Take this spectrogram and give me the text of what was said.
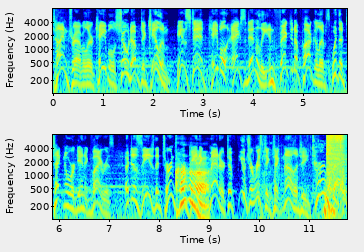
time traveler Cable showed up to kill him. Instead, Cable accidentally infected Apocalypse with the techno-organic virus, a disease that turns Ah. organic matter to futuristic technology. Turns out,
